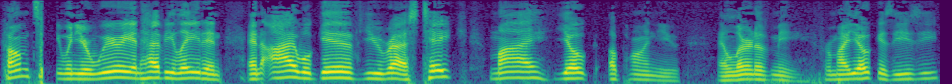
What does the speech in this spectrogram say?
Come to when you're weary and heavy laden, and I will give you rest. Take my yoke upon you and learn of me. For my yoke is easy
